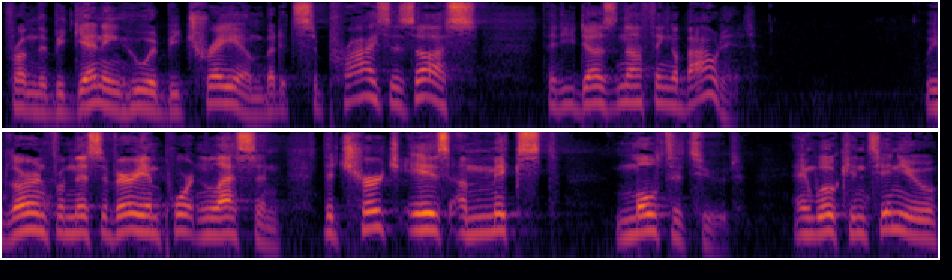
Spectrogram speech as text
from the beginning who would betray him, but it surprises us that he does nothing about it. We learn from this a very important lesson. The church is a mixed multitude and will continue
